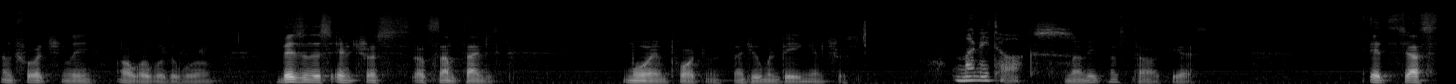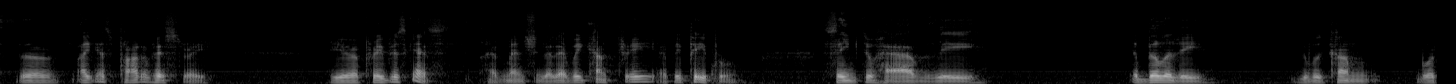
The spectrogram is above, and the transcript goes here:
unfortunately, all over the world. Business interests are sometimes more important than human being interests. Money talks. Money does talk, yes. It's just, uh, I guess, part of history. Your previous guest had mentioned that every country, every people seem to have the ability to become what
